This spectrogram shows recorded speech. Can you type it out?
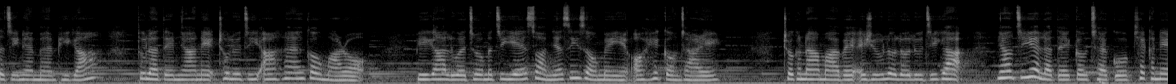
တကြီးနဲ့မန်ဖီကသူ့လက်သေးများနဲ့ထိုလူကြီးအားလှမ်းကုန်မှာတော့ဘေးကလူအချိုးမကြည့်ရဲစွာမျက်စိစုံမင်းရင်အော်ဟစ်ကုန်ကြတယ်။ ထိုခဏမှာပဲအယူလိုလိုလူကြီးကမြောက်ကြီးရဲ့လက်သေးကုတ်ချက်ကိုဖြက်ခနဲ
